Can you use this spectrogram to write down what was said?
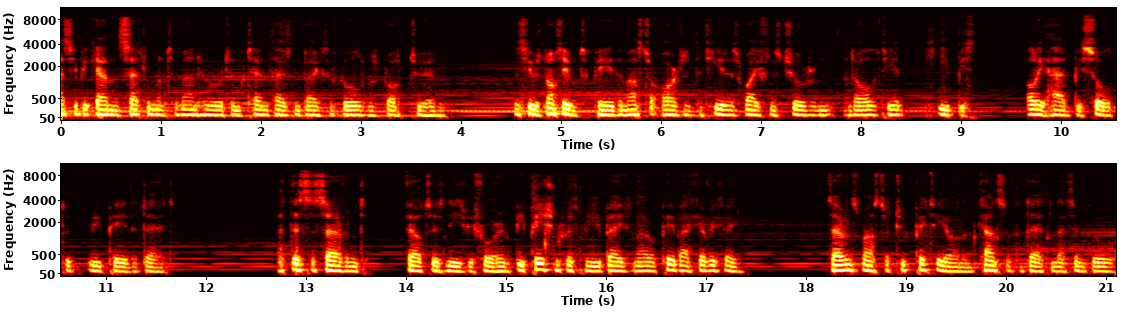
As he began the settlement, a man who owed him ten thousand bags of gold was brought to him. Since he was not able to pay, the master ordered that he and his wife and his children and all that he had, he be, all he had be sold to repay the debt. At this the servant fell to his knees before him. Be patient with me, he begged, and I will pay back everything. The servant's master took pity on him, cancelled the debt, and let him go.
